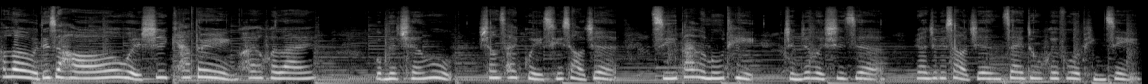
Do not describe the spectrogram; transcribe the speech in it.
Hello，大家好，我是 Catherine，欢迎回来。我们的晨武上菜鬼奇小镇击败了母体，拯救了世界，让这个小镇再度恢复了平静。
